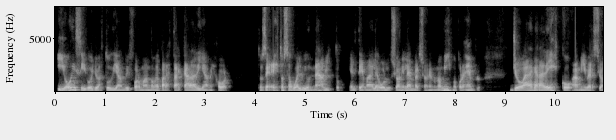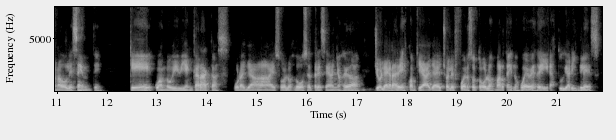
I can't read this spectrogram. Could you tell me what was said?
Y hoy sigo yo estudiando y formándome para estar cada día mejor. Entonces, esto se vuelve un hábito, el tema de la evolución y la inversión en uno mismo. Por ejemplo, yo agradezco a mi versión adolescente que cuando viví en Caracas, por allá a eso de los 12, 13 años de edad, yo le agradezco a que haya hecho el esfuerzo todos los martes y los jueves de ir a estudiar inglés.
